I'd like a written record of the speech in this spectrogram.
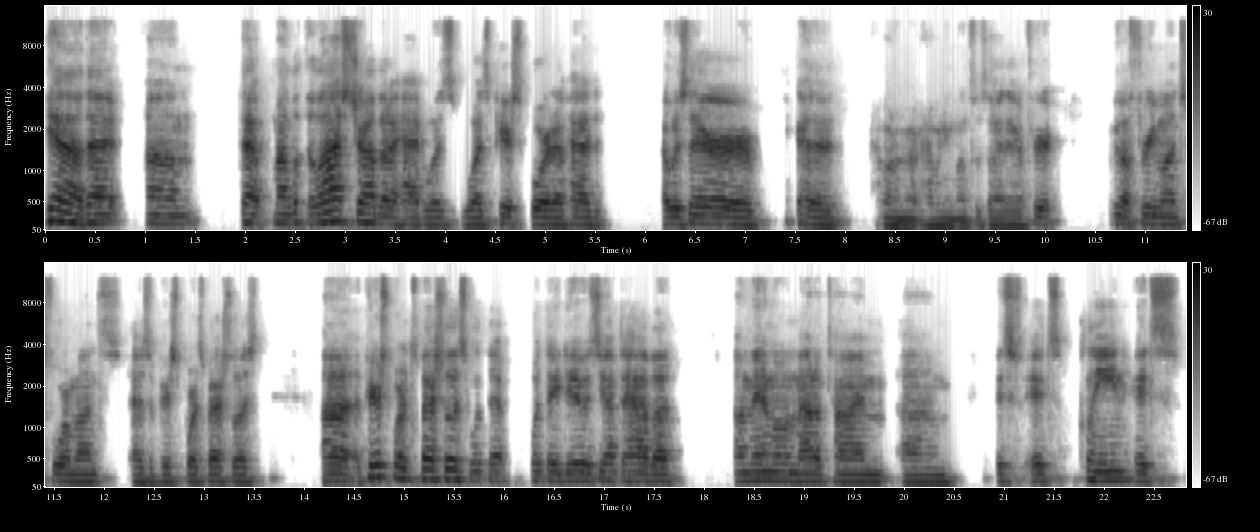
Yeah, that um that my the last job that I had was was peer support. I've had I was there I think I had I don't remember how many months was I there? Three about three months, four months as a peer support specialist. Uh, a peer support specialist, what that what they do is you have to have a, a minimum amount of time. Um, it's it's clean. It's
